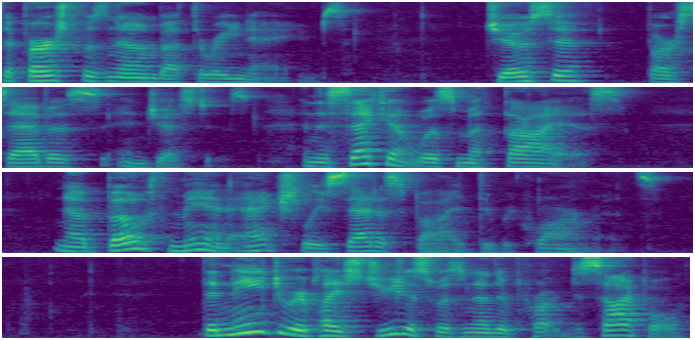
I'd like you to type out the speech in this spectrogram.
The first was known by three names Joseph, Barsabbas, and Justus. And the second was Matthias. Now, both men actually satisfied the requirements. The need to replace Judas with another disciple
